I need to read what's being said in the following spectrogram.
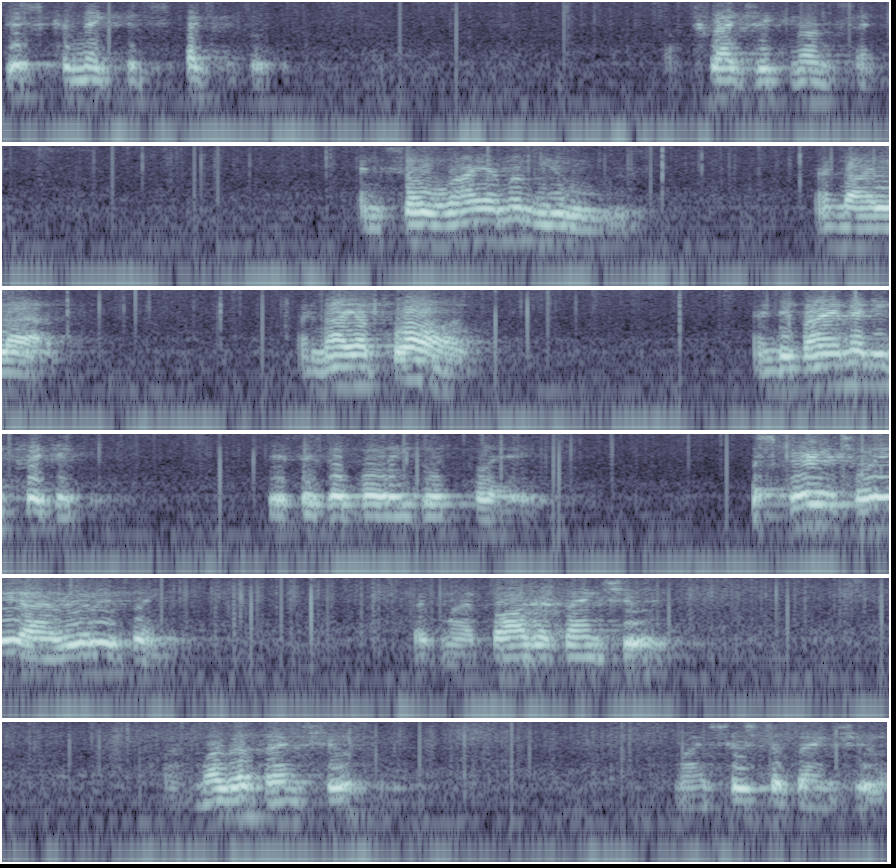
disconnected spectacle of tragic nonsense. And so I am amused, and I laugh, and I applaud. And if I'm any critic, this is a very good play. Spiritually, I really think that my father thanks you, my mother thanks you, my sister thanks you.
